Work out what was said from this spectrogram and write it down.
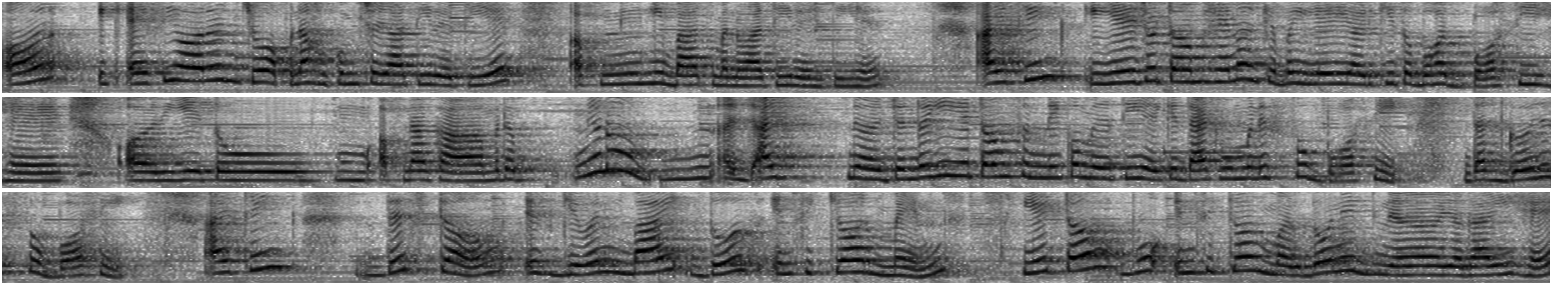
और एक ऐसी औरत जो अपना हुक्म चलाती रहती है अपनी ही बात मनवाती रहती है। आई थिंक ये जो टर्म है ना कि भाई ये लड़की तो बहुत बॉसी है और ये तो अपना काम मतलब यू नो आई जनरली ये टर्म सुनने को मिलती है कि that woman is so bossy that girl is so bossy I think this term is given by those insecure mens ये टर्म वो इनसिक्योर मर्दों ने लगाई है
